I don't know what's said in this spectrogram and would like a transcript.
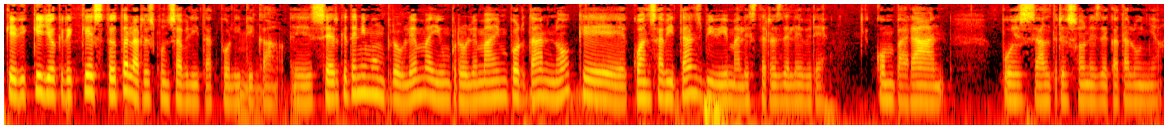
que dic que jo crec que és tota la responsabilitat política. Mm -hmm. És cert que tenim un problema i un problema important, no?, que quants habitants vivim a les Terres de l'Ebre, comparant pues, altres zones de Catalunya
